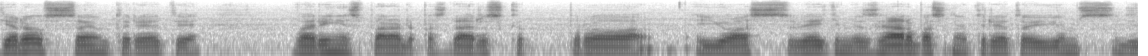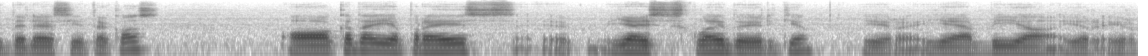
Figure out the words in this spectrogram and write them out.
geriau su savim turėti varinį spiralį pasidarius, kad pro juos veikintis harbas neturėtų jums didelės įtakos o kada jie praeis jie išsisklaido irgi ir jie bijo ir ir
